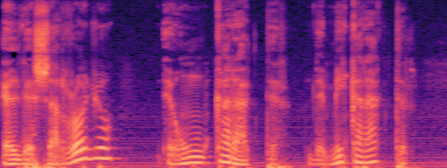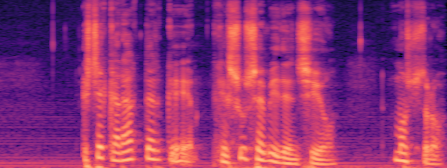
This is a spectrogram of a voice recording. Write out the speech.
el desarrollo de un carácter, de mi carácter. Ese carácter que Jesús evidenció, mostró.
